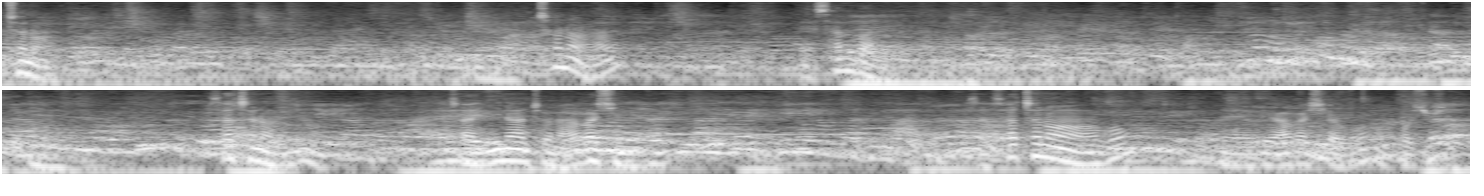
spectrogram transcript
4천원. 예, 천원. 예, 3번 예, 4천원이죠 자 이난촌 아가씨입니다. 자 4천원하고 네, 우리 아가씨하고 보십시오.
